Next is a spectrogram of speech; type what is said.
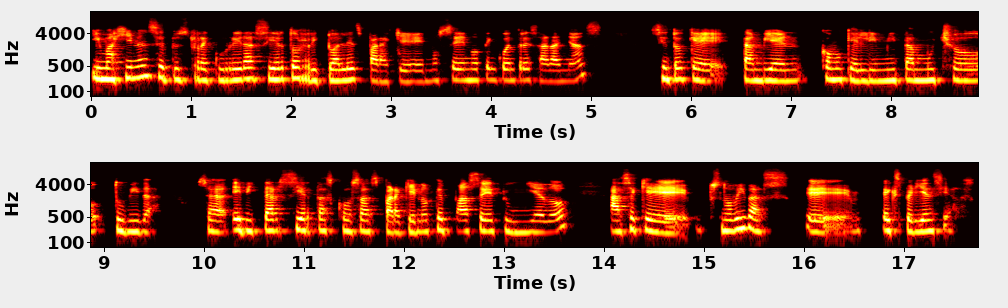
imagínense pues recurrir a ciertos rituales para que, no sé, no te encuentres arañas. Siento que también como que limita mucho tu vida. O sea, evitar ciertas cosas para que no te pase tu miedo hace que pues, no vivas eh, experiencias.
